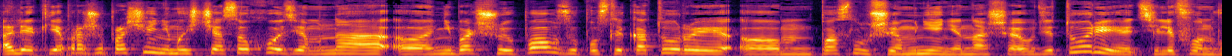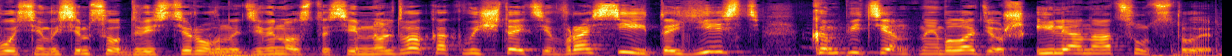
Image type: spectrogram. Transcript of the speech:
Олег, я прошу прощения, мы сейчас уходим на э, небольшую паузу, после которой э, послушаем мнение нашей аудитории. Телефон 8 800 200 ровно 9702. Как вы считаете, в России-то есть компетентная молодежь или она отсутствует?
